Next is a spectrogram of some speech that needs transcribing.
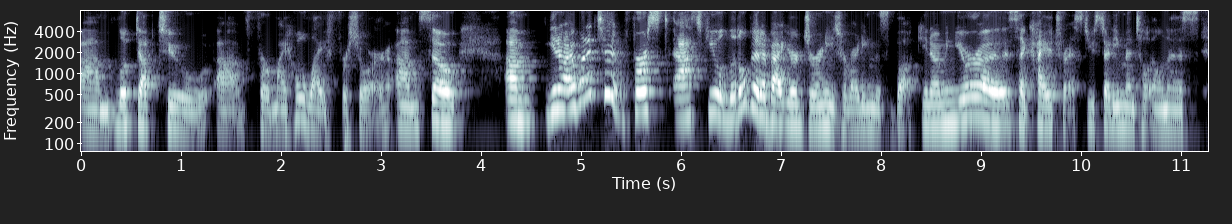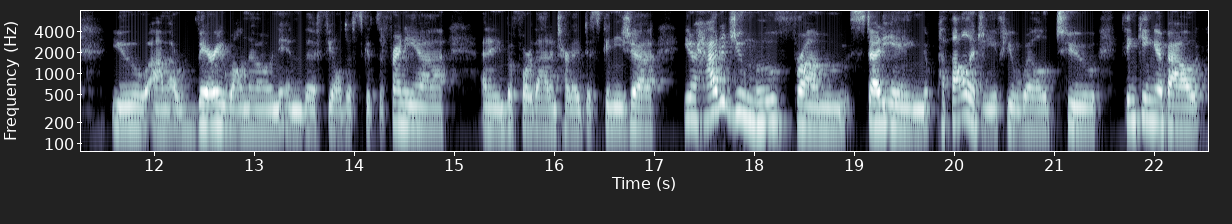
um, looked up to uh, for my whole life for sure. Um, so, um, you know, I wanted to first ask you a little bit about your journey to writing this book. You know, I mean, you're a psychiatrist, you study mental illness, you um, are very well known in the field of schizophrenia and before that tardive dyskinesia you know how did you move from studying pathology if you will to thinking about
